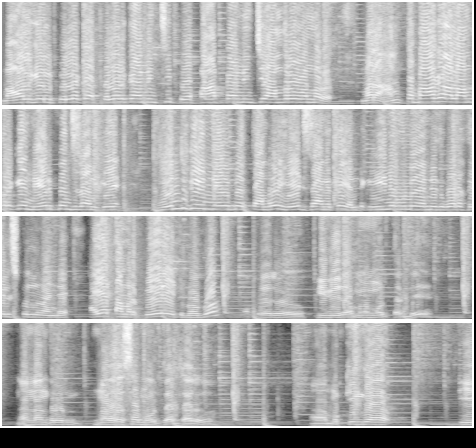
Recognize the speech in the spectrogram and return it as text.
నాలుగేళ్ళు పిల్లక పిల్లల కాడి నుంచి పాప కాడి నుంచి అందరూ ఉన్నారు. మరి అంత బాగా వాళ్ళందరికీ నేర్పించడానికి ఎందుకు ఈయన నేర్పిస్తాండ్రు? ఏటి సంగతి? ఎంతకి ఈ నువ్వులు అనేది కూడా తెలుసుకుందామండి. అయ్యా తమరి పేరేంటి బాబు? నా పేరు పివి రమణమూర్తి అండి. నన్ను అందరూ నవరసమూర్తి అంటారు. ఆ, ముఖ్యంగా ఈ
